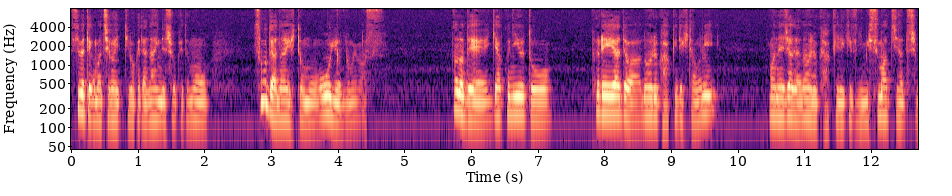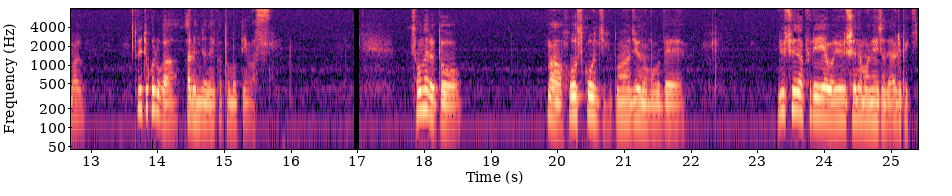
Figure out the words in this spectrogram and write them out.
全てが間違いっていうわけではないんでしょうけどもそうではない人も多いように思います。なので逆に言うとプレイヤーでは能力発揮できたのにマネージャーでは能力発揮できずにミスマッチになってしまう。というところがあるんじゃないかと思っています。そうなるとまあホースコーチングと同じようなもので優秀なプレイヤーは優秀なマネージャーであるべきっ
